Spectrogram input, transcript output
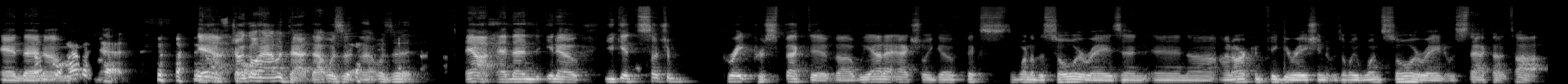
and then um, habitat yeah, jungle habitat. That was it. That was it. Yeah, and then you know you get such a great perspective. Uh, we had to actually go fix one of the solar arrays, and and uh, on our configuration, it was only one solar array, and it was stacked on top.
